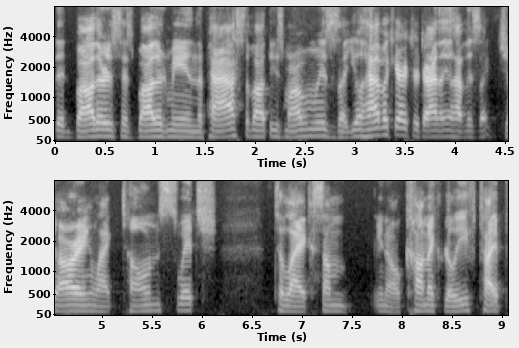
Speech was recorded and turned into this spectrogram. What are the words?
that bothers has bothered me in the past about these Marvel movies is like you'll have a character die, and then you'll have this like jarring like tone switch to like some you know comic relief type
